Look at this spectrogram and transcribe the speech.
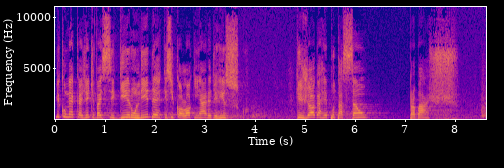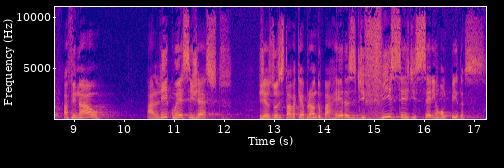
E como é que a gente vai seguir um líder que se coloca em área de risco, que joga a reputação para baixo? Afinal, ali com esse gesto, Jesus estava quebrando barreiras difíceis de serem rompidas.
